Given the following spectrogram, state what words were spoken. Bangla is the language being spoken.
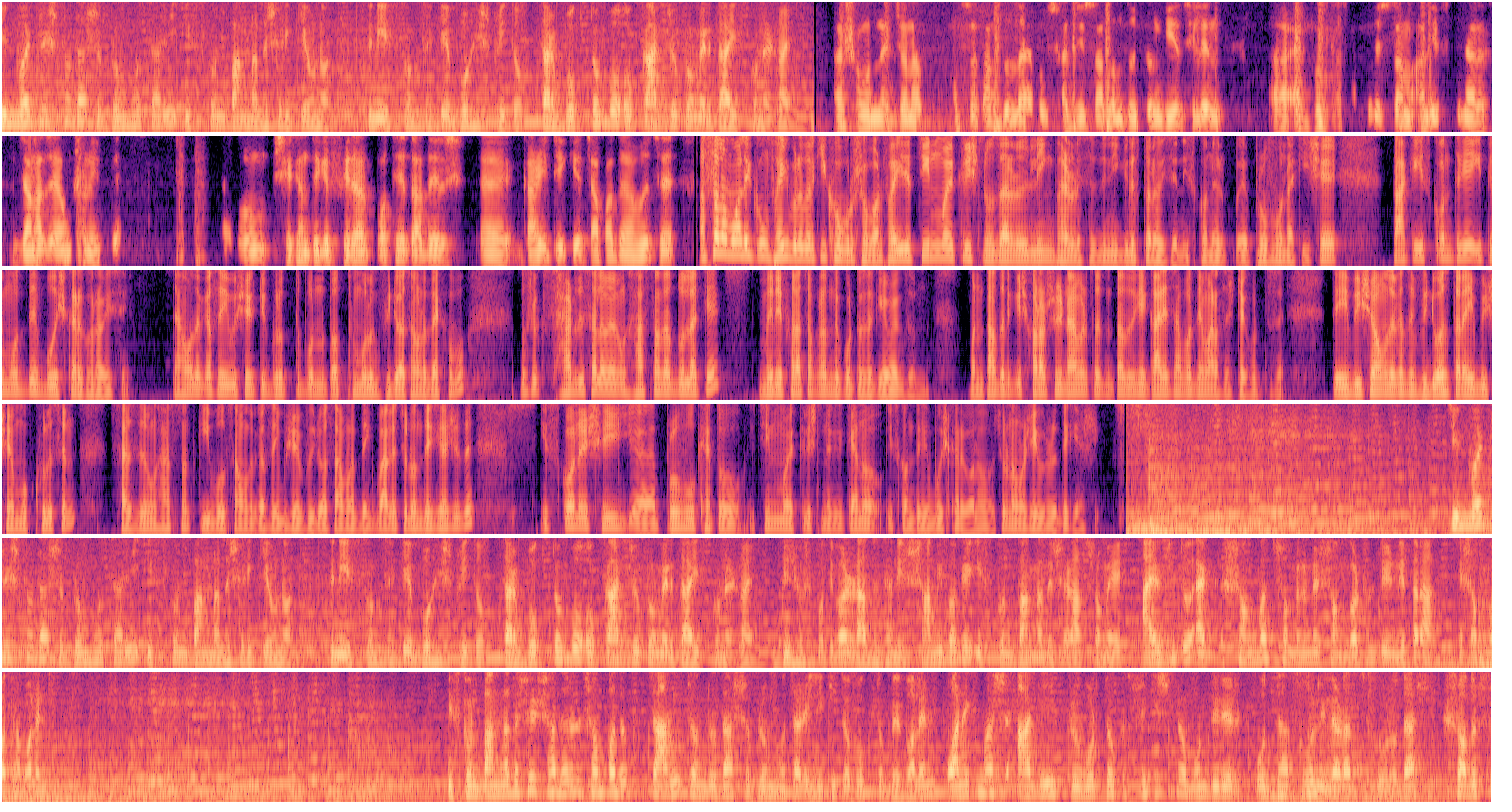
চিন্ময় কৃষ্ণ দাস ব্রহ্মচারী ইস্কন বাংলাদেশের কেউ নন। তিনি ইসকন থেকে বহিষ্কৃত। তার বক্তব্য ও কার্যক্রমের দায় ইসকনের নয়। আহ, সমন্বয়ক জনাব হাসরত আবদুল্লাহ এবং সাজিস আলম দুজন গিয়েছিলেন অ্যাডভোকেট সাইফুল ইসলাম আলিফ তিনার জানাজায় অংশ নিতে। এবং সেখান থেকে ফেরার পথে তাদের আহ, গাড়িটিকে চাপা দেওয়া হয়েছে। আসসালামু আলাইকুম ভাই ব্রাদার কি খবর সবার? ভাই যে চিন্ময় কৃষ্ণ যার লিঙ্ক ভাইরাল হয়েছে যিনি গ্রেফতার হয়েছেন ইসকনের প্রভু নাকি সে তাকে ইসকন থেকে ইতিমধ্যে বহিষ্কার করা হয়েছে। তা আমাদের কাছে এই বিষয়ে একটি গুরুত্বপূর্ণ তথ্যমূলক ভিডিও আছে, আমরা দেখাবো। দর্শক, সারদি সালাম এবং হাসনাত আবদুল্লাহকে মেরে ফেলা চক্রান্ত করতেছে কেউ একজন। মানে তাদেরকে সরাসরি নামে তাদেরকে গাড়ি চাপা দিয়ে মারার চেষ্টা করতেছে। তো এই বিষয়ে আমাদের কাছে ভিডিও আছে, তারা এই বিষয়ে মুখ খুলেছেন। সারজিদ এবং হাসনাত কী বলছে আমাদের কাছে এই বিষয়ে ভিডিও আছে, আমরা দেখব। আগে চলুন দেখে আসি যে ইসকনের সেই প্রভু খ্যাত চিন্ময় কৃষ্ণকে কেন ইসকন থেকে বহিষ্কার করা হলো। চলুন আমরা সেই ভিডিও দেখে আসি। চিন্ময় কৃষ্ণ দাস ব্রহ্মচারী ইস্কন বাংলাদেশের কেউ নন। তিনি ইস্কন থেকে বহিষ্কৃত। তার বক্তব্য ও কার্যক্রমের দায় ইস্কনের নয়। বৃহস্পতিবার রাজধানীর স্বামীবাগে ইস্কন বাংলাদেশের আশ্রমে আয়োজিত এক সংবাদ সম্মেলনের সংগঠনটির নেতারা এসব কথা বলেন। ইসকন বাংলাদেশের সাধারণ সম্পাদক চারু চন্দ্র দাস ব্রহ্মচারী লিখিত বক্তব্যে বলেন, অনেক মাস আগেই প্রবর্তক শ্রীকৃষ্ণ মন্দিরের অধ্যক্ষ লীলারাজ গৌরদাস সদস্য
